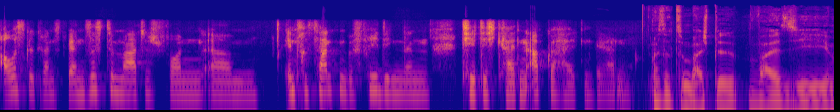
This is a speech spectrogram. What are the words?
ausgegrenzt werden, systematisch von ähm, interessanten, befriedigenden Tätigkeiten abgehalten werden. Also zum Beispiel, weil sie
